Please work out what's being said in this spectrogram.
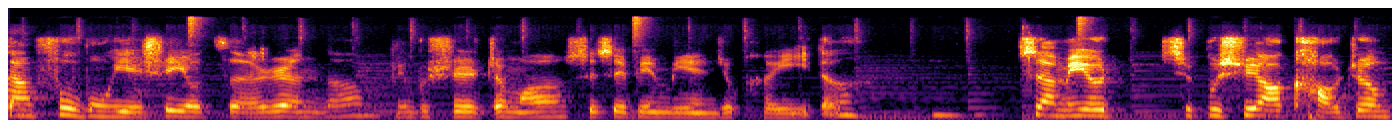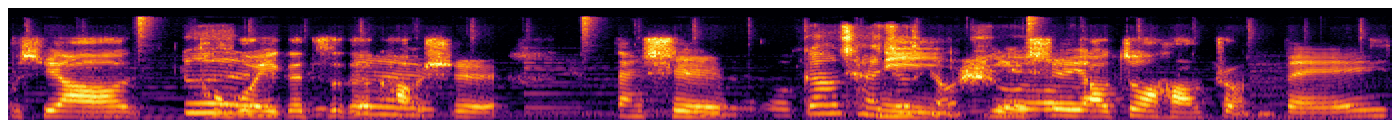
当父母也是有责任的，并不是这么随随便便就可以的。嗯。虽然没有是不需要考证，不需要通过一个资格考试，但是我刚才就想说，你也是要做好准备。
